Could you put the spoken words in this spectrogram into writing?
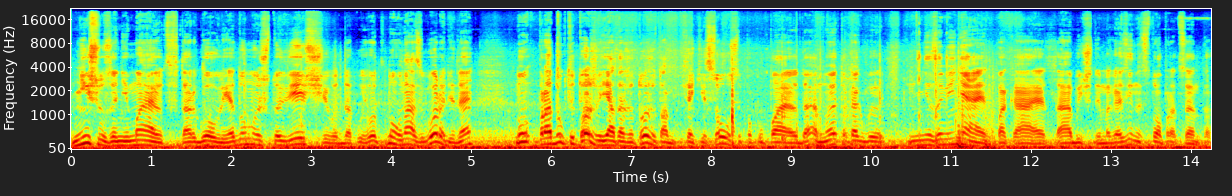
нишу занимают в торговле. Я думаю, что вещи, вот, допустим, вот ну, у нас в городе, да, ну, продукты тоже, я даже тоже там всякие соусы покупаю, да, но это как бы не заменяет пока это обычные магазины 100%.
